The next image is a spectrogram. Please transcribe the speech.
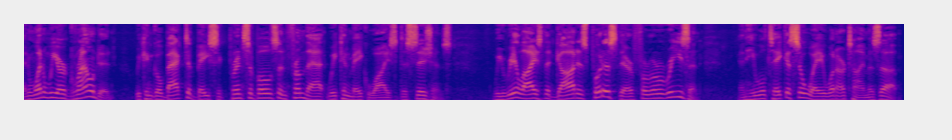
And when we are grounded, we can go back to basic principles, and from that, we can make wise decisions. We realize that God has put us there for a reason, and He will take us away when our time is up.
